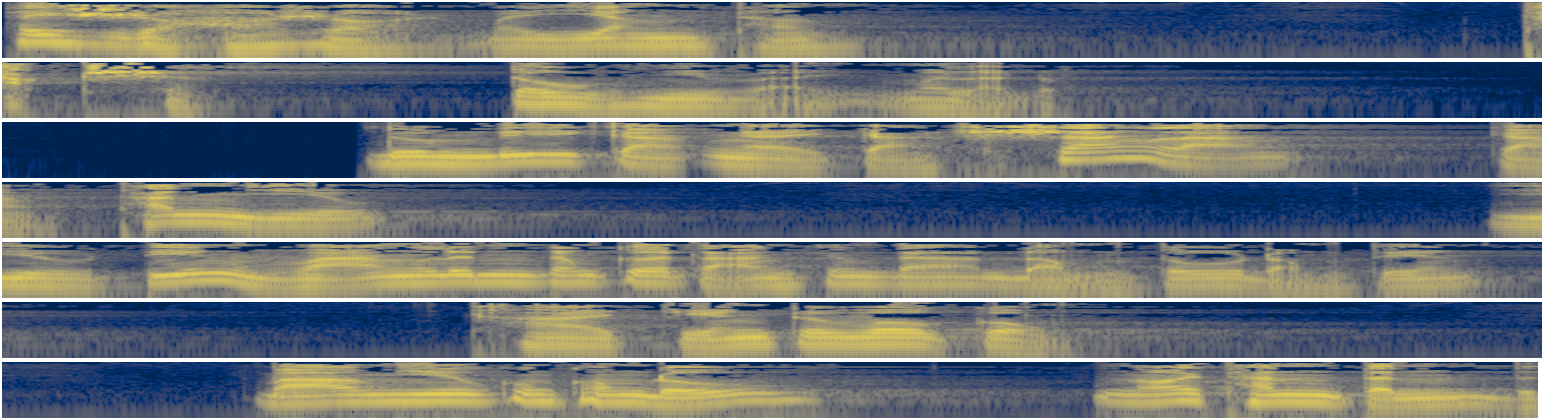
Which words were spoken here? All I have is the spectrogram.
Thấy rõ rồi mà dân thân. Thật sự tu như vậy mới là đúng. Đường đi càng ngày càng sáng lạng, càng thanh diệu. Nhiều tiếng vạn linh trong cơ tạng chúng ta đồng tu đồng tiếng, Khai triển tới vô cùng Bao nhiêu cũng không đủ. Nói thanh tịnh thì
